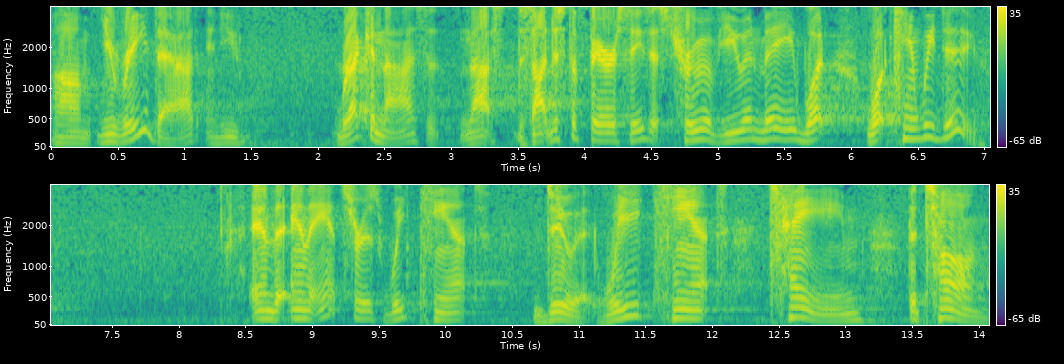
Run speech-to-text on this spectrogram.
um, you read that and you recognize that not, it's not just the Pharisees, it's true of you and me. What, what can we do? And the, and the answer is we can't do it. We can't tame the tongue.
